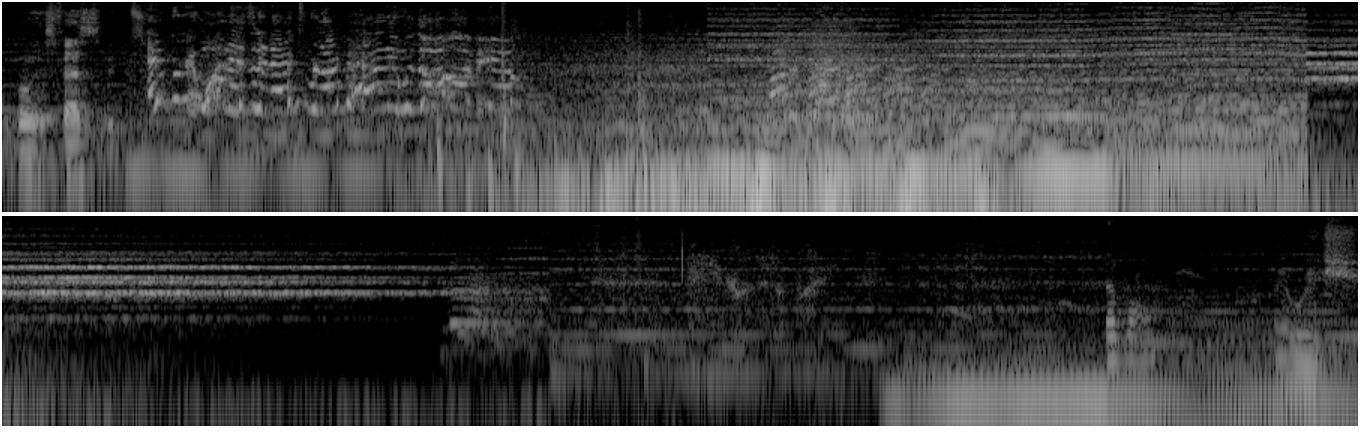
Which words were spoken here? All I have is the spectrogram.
we're going as fast as we can. Everyone is an expert. I've had it with all of you. I wish.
